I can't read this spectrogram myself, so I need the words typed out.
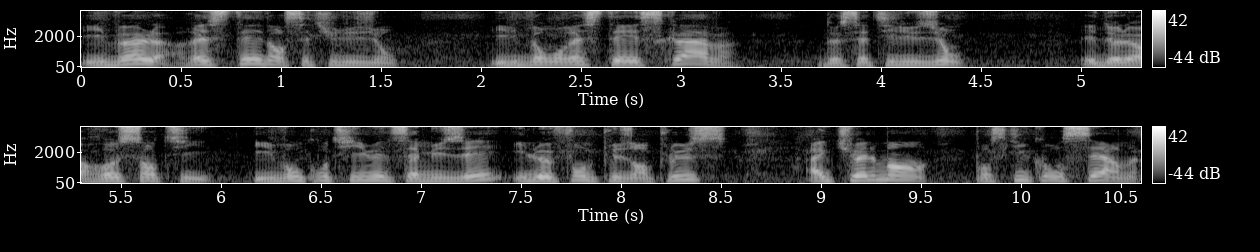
ils veulent rester dans cette illusion. Ils vont rester esclaves de cette illusion et de leur ressenti. Ils vont continuer de s'amuser, ils le font de plus en plus. Actuellement, pour ce qui concerne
